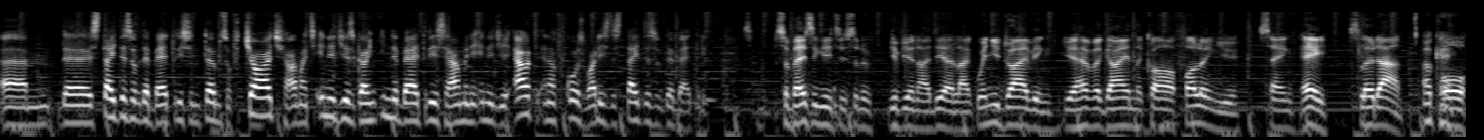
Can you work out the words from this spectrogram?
um, the status of the batteries in terms of charge, how much energy is going in the batteries, how many energy out, and of course, what is the status of the battery. So basically, to sort of give you an idea, like when you're driving, you have a guy in the car following you, saying, "Hey, slow down," Okay. or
